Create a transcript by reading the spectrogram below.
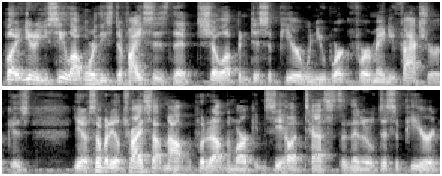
But you know, you see a lot more of these devices that show up and disappear when you work for a manufacturer because you know somebody will try something out and put it out in the market and see how it tests, and then it'll disappear. And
